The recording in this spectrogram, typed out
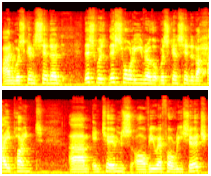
and was considered this was this whole era that was considered a high point um, in terms of UFO research,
